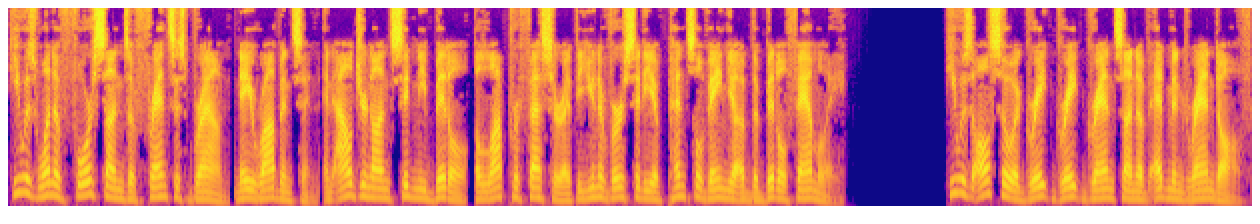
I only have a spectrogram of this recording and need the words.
He was one of four sons of Francis Brown Robinson and Algernon Sidney Biddle, a law professor at the University of Pennsylvania of the Biddle family. He was also a great-great-grandson of Edmund Randolph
